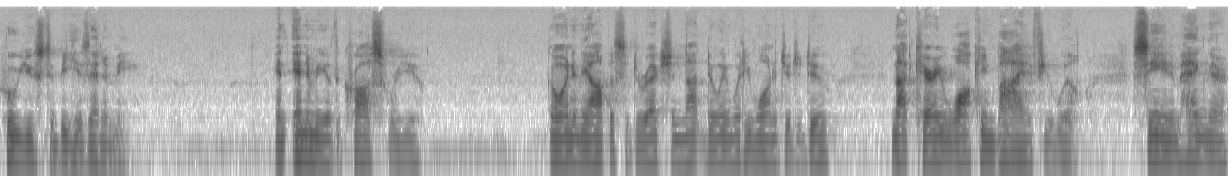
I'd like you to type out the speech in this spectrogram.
who used to be his enemy. An enemy of the cross were you. Going in the opposite direction, not doing what he wanted you to do not caring, walking by, if you will, seeing him hang there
